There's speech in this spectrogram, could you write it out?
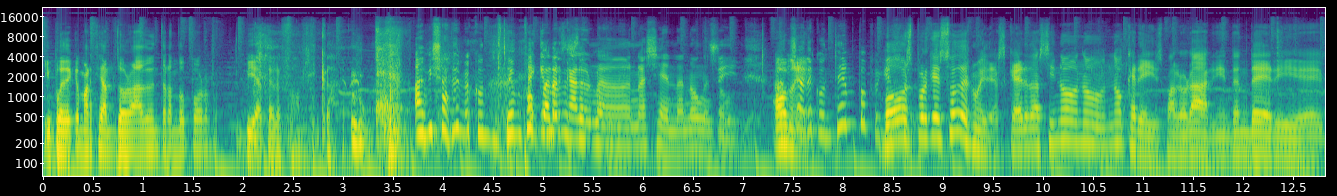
Y puede que Marcial Dorado entrando por vía telefónica. Avisádeme con tempo Hai que para marcalo na, na xenda, non? Entón. Sí. Avisade con tempo porque Vos porque sodes moi de izquierda, si no, no, no queréis valorar ni entender y, eh,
